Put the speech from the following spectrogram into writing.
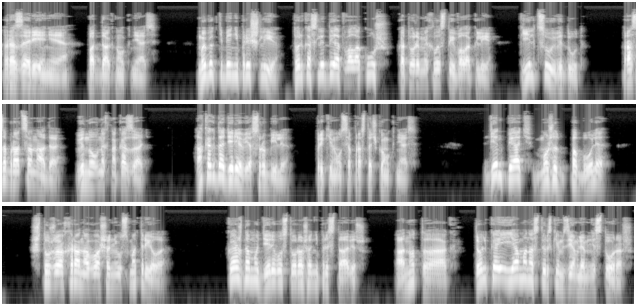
разорение», — поддакнул князь. «Мы бы к тебе не пришли, только следы от волокуш, которыми хлысты волокли, к ельцу ведут. Разобраться надо, виновных наказать». «А когда деревья срубили?» — прикинулся простачком князь. «День пять, может, поболее», что же охрана ваша не усмотрела? Каждому дереву сторожа не приставишь. Оно так. Только и я монастырским землям не сторож.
